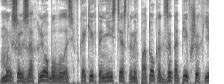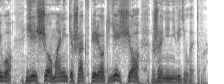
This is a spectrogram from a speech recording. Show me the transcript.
Мысль захлебывалась в каких-то неестественных потоках, затопивших его. «Еще маленький шаг вперед! Еще!» Женя не видел этого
